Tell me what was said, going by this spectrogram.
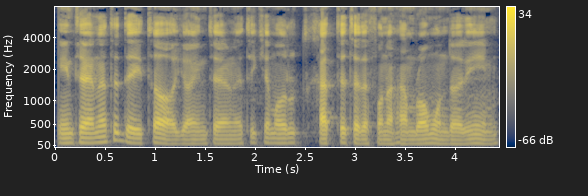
اینترنت دیتا یا اینترنتی که ما رو خط تلفن همراهمون داریم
